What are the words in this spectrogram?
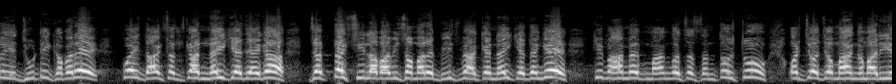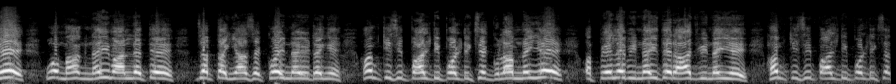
तो ये झूठी खबर है कोई दाग संस्कार नहीं किया जाएगा। जब तक शीला भाभी हमारे बीच में आके नहीं कह देंगे कि मैं मांगों से संतुष्ट हूं और जो जो मांग हमारी है वो मांग नहीं मान लेते जब तक यहाँ से कोई नहीं उठेंगे हम किसी पार्टी पॉलिटिक्स से गुलाम नहीं है और पहले भी नहीं थे आज भी नहीं है हम किसी पार्टी पॉलिटिक्स से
